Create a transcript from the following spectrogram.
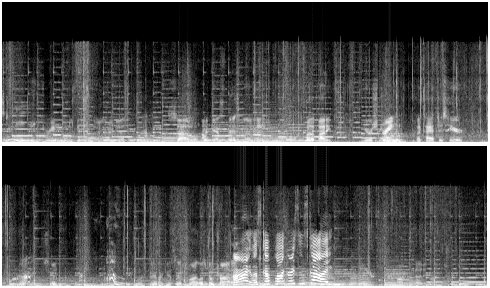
String. String when it gets in the air, I guess. So, I guess this goes in. Look, buddy, your string attaches here. Look, see? Like that. I guess that's right. Let's go try it out. right, let's go fly Grayson's kite. Alright, cut it right there.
